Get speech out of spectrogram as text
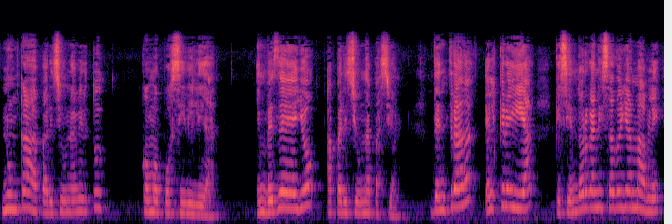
nunca apareció una virtud como posibilidad. En vez de ello, apareció una pasión. De entrada, él creía que siendo organizado y amable,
